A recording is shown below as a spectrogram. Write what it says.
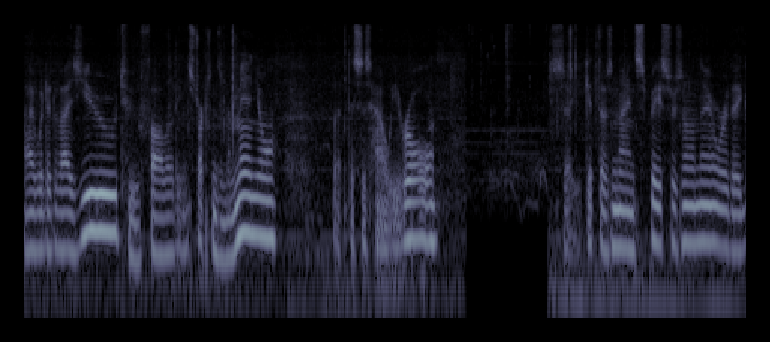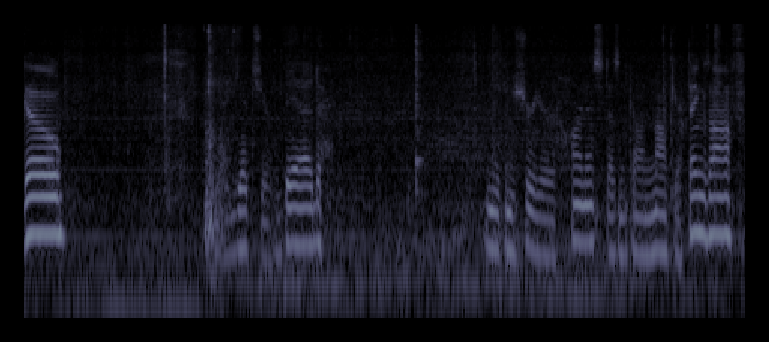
I would advise you to follow the instructions in the manual, but this is how we roll. So you get those nine spacers on there where they go. You get your bed. Making sure your harness doesn't go and knock your things off.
